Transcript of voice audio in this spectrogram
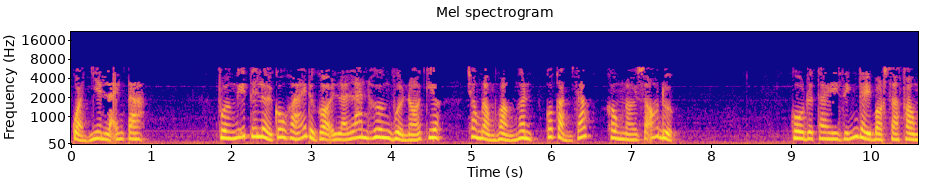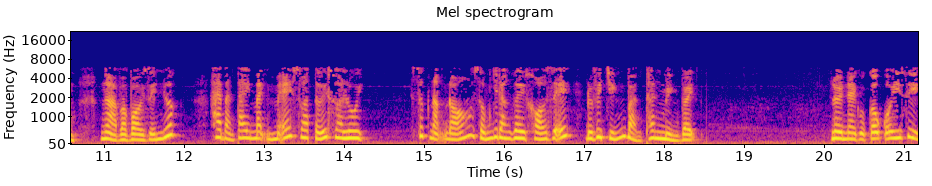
quả nhiên là anh ta. Vừa nghĩ tới lời cô gái được gọi là Lan Hương vừa nói kia, trong lòng Hoàng Ngân có cảm giác không nói rõ được. Cô đưa tay dính đầy bọt xà phòng, ngả vào vòi dưới nước, hai bàn tay mạnh mẽ xoa tới xoa lui. Sức nặng đó giống như đang gây khó dễ đối với chính bản thân mình vậy. Lời này của cậu có ý gì?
